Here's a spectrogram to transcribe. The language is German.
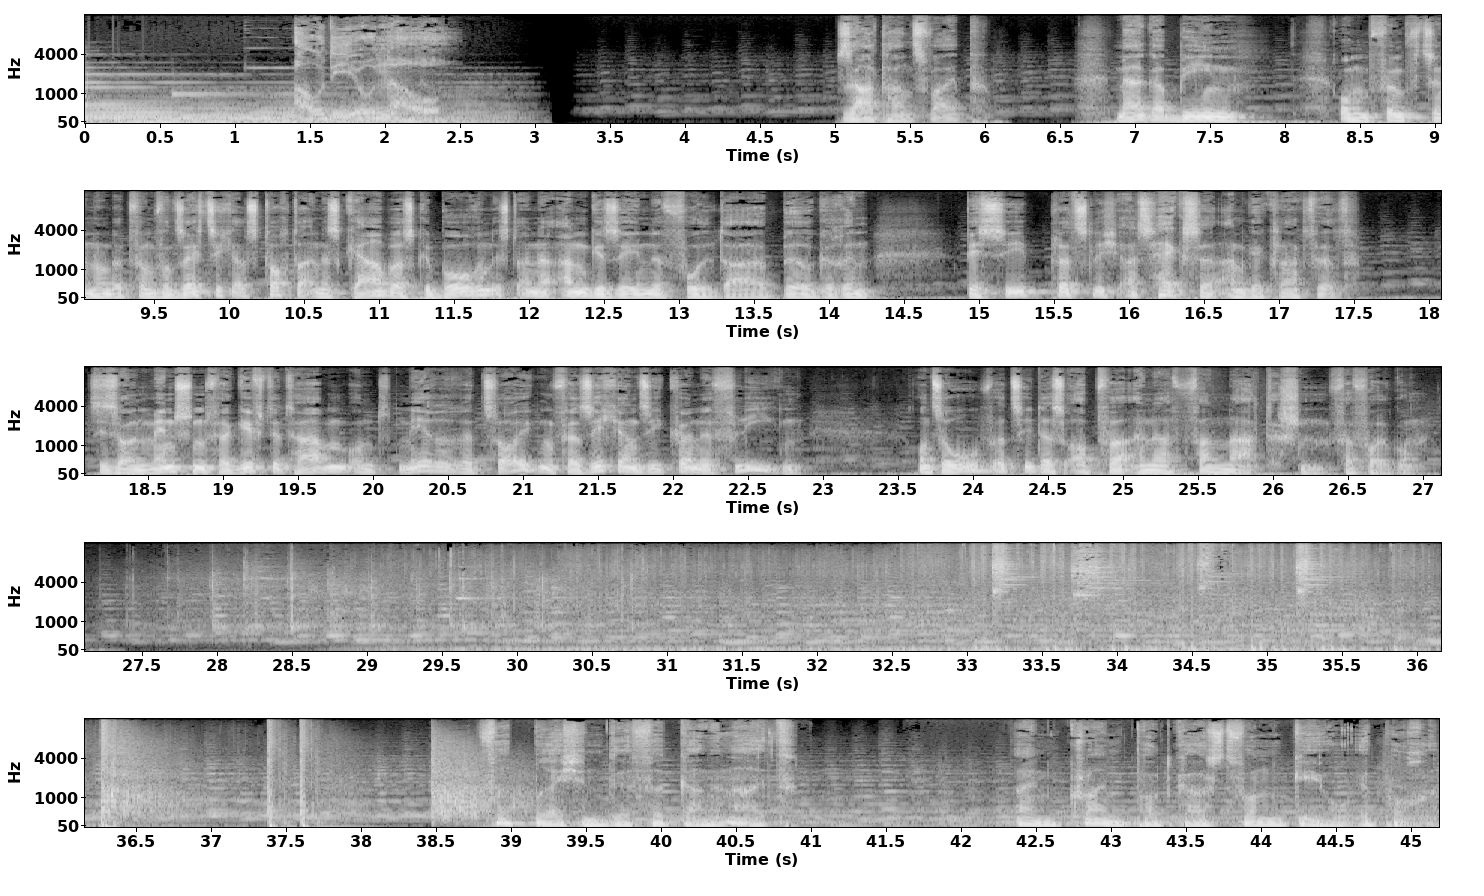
Audio Now. Satansweib. Merga Bean, um 1565 als Tochter eines Gerbers geboren, ist eine angesehene Fuldaer Bürgerin, bis sie plötzlich als Hexe angeklagt wird. Sie soll Menschen vergiftet haben und mehrere Zeugen versichern, sie könne fliegen. Und so wird sie das Opfer einer fanatischen Verfolgung. Verbrechende Vergangenheit. Ein Crime-Podcast von Geo Epoche.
